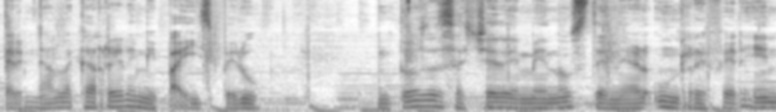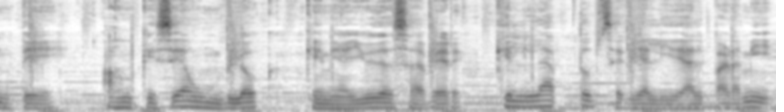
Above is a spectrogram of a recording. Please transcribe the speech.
terminar la carrera en mi país, Perú. Entonces eché de menos tener un referente, aunque sea un blog, que me ayude a saber qué laptop sería el ideal para mí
